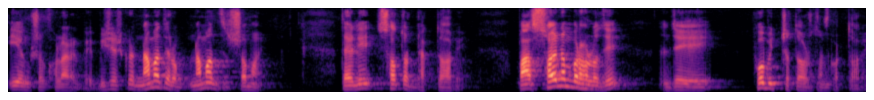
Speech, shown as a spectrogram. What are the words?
এই অংশ খোলা রাখবে। বিশেষ করে নামাজের নামাজের সময়। তাইলে সতর ডাকতে হবে। পাঁচ, ছয় নম্বর হলো যে যে পবিত্রতা অর্জন করতে হবে।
